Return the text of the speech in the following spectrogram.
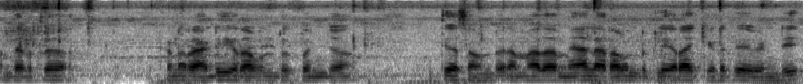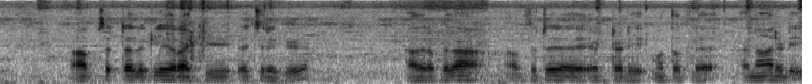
அந்த இடத்துல கிணறு அடி ரவுண்டு கொஞ்சம் வித்தியாசம் உண்டு. நம்ம அதை மேலே ரவுண்டு கிளியராக்கி எடுக்க வேண்டி ஆப்செட் அது கிளியராக்கி வச்சுருக்கு. அதில் அப்படி தான் ஆப்செட்டு எட்டு அடி மொத்தத்தில். நாலடி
